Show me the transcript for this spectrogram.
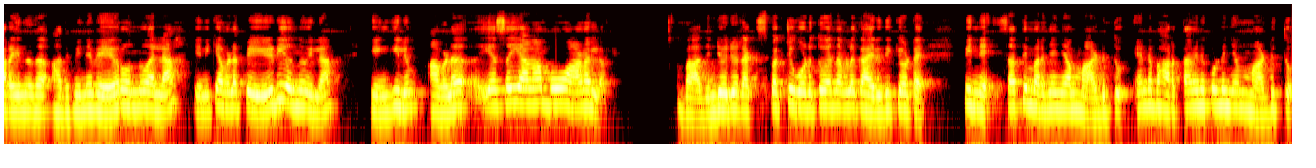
പറയുന്നത് അത് പിന്നെ വേറൊന്നുമല്ല. എനിക്ക് അവളെ പേടിയൊന്നുമില്ല. എങ്കിലും അവൾ എസ് ഐ ആകാൻ പോവാണല്ലോ. അപ്പൊ അതിന്റെ ഒരു റെസ്പെക്ട് കൊടുത്തു എന്ന് അവൾ കരുതിക്കോട്ടെ. പിന്നെ സത്യം പറഞ്ഞ ഞാൻ മടുത്തു. എന്റെ ഭർത്താവിനെ കൊണ്ട് ഞാൻ മടുത്തു.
